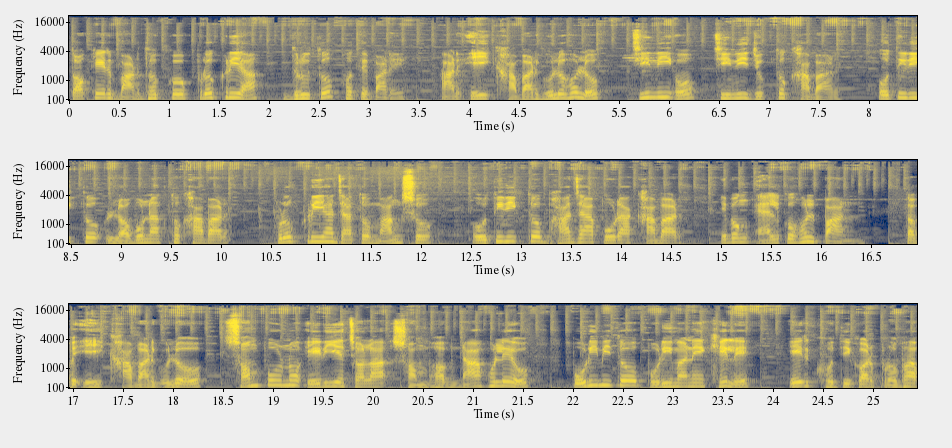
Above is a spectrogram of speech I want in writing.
ত্বকের বার্ধক্য প্রক্রিয়া দ্রুত হতে পারে। আর এই খাবারগুলো হলো চিনি ও চিনিযুক্ত খাবার, অতিরিক্ত লবণাক্ত খাবার, প্রক্রিয়াজাত মাংস, অতিরিক্ত ভাজা পোড়া খাবার এবং অ্যালকোহল পান। তবে এই খাবারগুলো সম্পূর্ণ এড়িয়ে চলা সম্ভব না হলেও পরিমিত পরিমাণে খেলে এর ক্ষতিকর প্রভাব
